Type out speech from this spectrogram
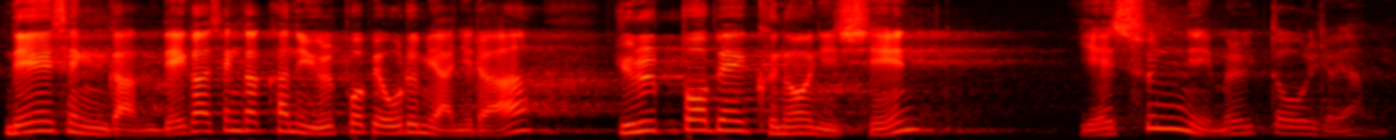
내 생각, 내가 생각하는 율법의 오름이 아니라 율법의 근원이신 예수님을 떠올려야 합니다.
